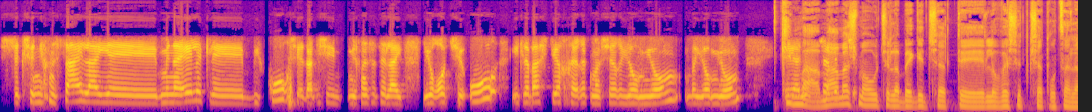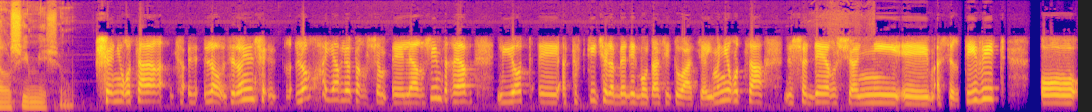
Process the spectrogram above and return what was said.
שכשנכנסה אליי אה, מנהלת לביקור, שידעתי שהיא נכנסת אליי לראות שיעור, התלבשתי אחרת מאשר יום-יום, ביום-יום. כי אה, מה, מה המשמעות ש... של הבגד שאת לובשת כשאת רוצה להרשים מישהו? שאני רוצה, לא, זה לא עניין ש... לא חייב להיות הרשם, להרשים, זה חייב להיות אה, התפקיד של הבגד באותה סיטואציה. אם אני רוצה לשדר שאני אה, אסרטיבית, או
